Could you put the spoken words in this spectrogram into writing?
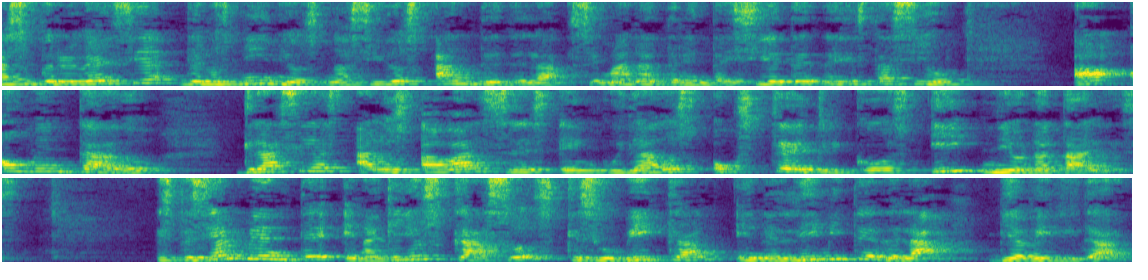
La supervivencia de los niños nacidos antes de la semana 37 de gestación ha aumentado gracias a los avances en cuidados obstétricos y neonatales, especialmente en aquellos casos que se ubican en el límite de la viabilidad.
